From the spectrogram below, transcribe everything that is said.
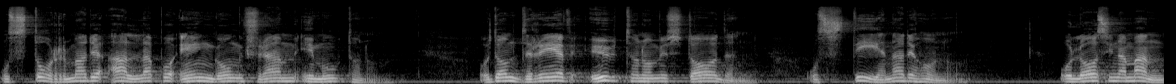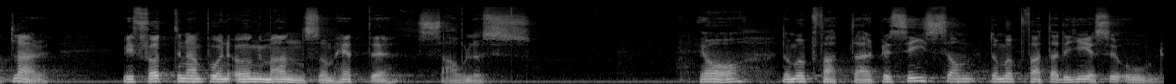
och stormade alla på en gång fram emot honom. Och de drev ut honom ur staden och stenade honom och la sina mantlar vid fötterna på en ung man som hette Saulus. Ja, de uppfattar, precis som de uppfattade Jesu ord,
